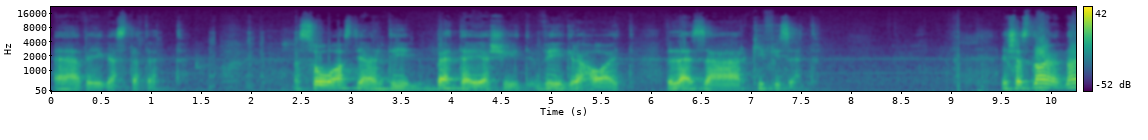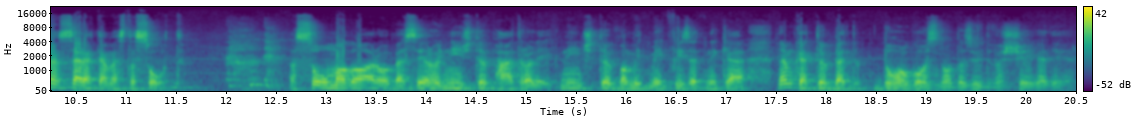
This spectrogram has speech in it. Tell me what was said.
elvégeztetett. A szó azt jelenti, beteljesít, végrehajt, lezár, kifizet. És ezt nagyon, nagyon szeretem ezt a szót. A szó maga arról beszél, hogy nincs több hátralék, nincs több, amit még fizetni kell. Nem kell többet dolgoznod az üdvösségedért.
